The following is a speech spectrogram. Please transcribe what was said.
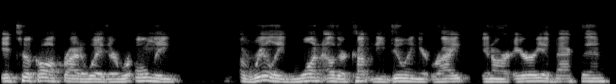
it took off right away. There were only really one other company doing it right in our area back then,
